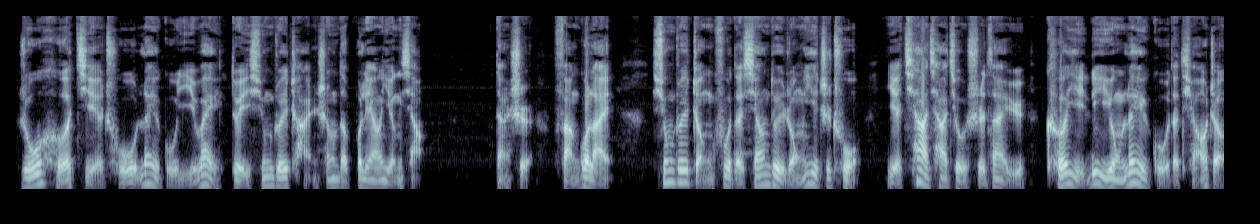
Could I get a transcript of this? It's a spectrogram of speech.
如何解除肋骨移位对胸椎产生的不良影响。但是反过来，胸椎整复的相对容易之处，也恰恰就是在于可以利用肋骨的调整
